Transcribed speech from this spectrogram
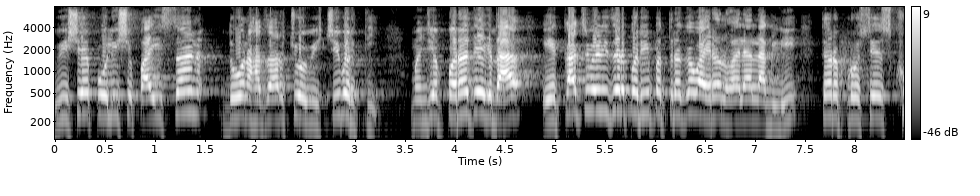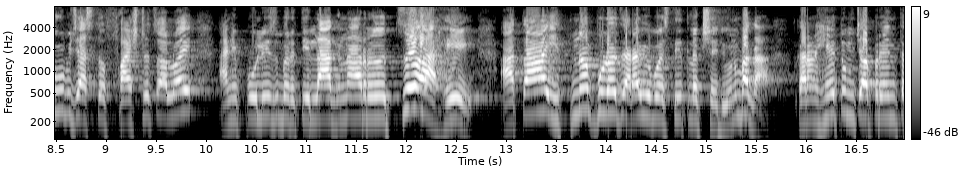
विषय पोलीस शिपाई सन दोन हजार चोवीस ची भरती. म्हणजे परत एकदा एकाच वेळी जर परिपत्रक व्हायरल व्हायला लागली तर प्रोसेस खूप जास्त फास्ट चालू आहे आणि पोलीस भरती लागणारच आहे. आता इथनं पुढं जरा व्यवस्थित लक्ष देऊन बघा. कारण हे तुमच्यापर्यंत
